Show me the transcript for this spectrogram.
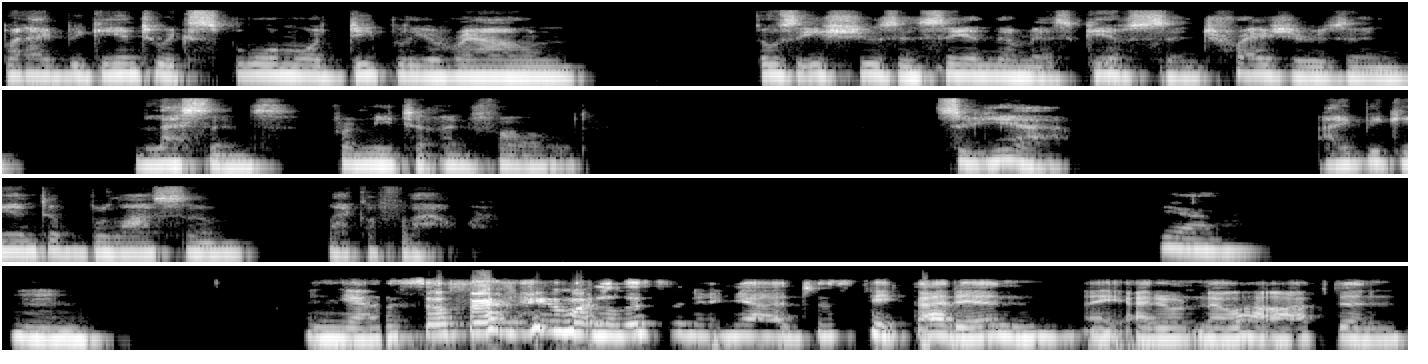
But I began to explore more deeply around those issues and seeing them as gifts and treasures and lessons for me to unfold. So, yeah, I began to blossom like a flower. Yeah. Hmm. And yeah, so for everyone listening, yeah, just take that in. I, I don't know how often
